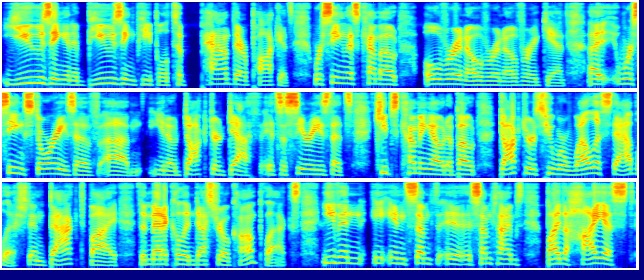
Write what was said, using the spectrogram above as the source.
using and abusing people to pad their pockets. We're seeing this come out over and over and over again. Uh, we're seeing stories of, um, you know, Doctor Death. It's a series that's keeps coming out about doctors who were well established and backed by the medical industrial complex, even in some uh, sometimes by the highest,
